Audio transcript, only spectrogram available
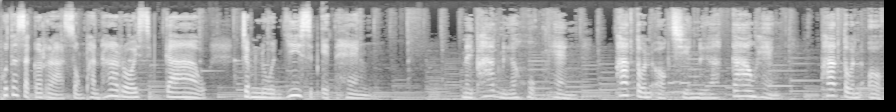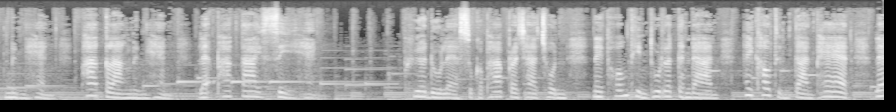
พุทธศักราช 2519 จำนวน 21 แห่ง ในภาคเหนือ 6 แห่ง ภาคตะวันออกเฉียงเหนือ 9 แห่ง ภาคตะวันออก1แห่ง ภาคกลาง1แห่ง และภาคใต้ 4 แห่งเพื่อพื่อดูแลสุขภาพประชาชนในท้องถิ่นทุรกันดารให้เข้าถึงการแพทย์และ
